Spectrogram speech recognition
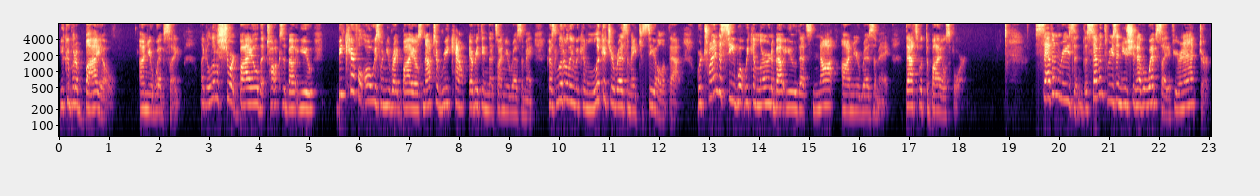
you can put a bio on your website, like a little short bio that talks about you. Be careful always when you write bios not to recount everything that's on your resume because literally we can look at your resume to see all of that. We're trying to see what we can learn about you that's not on your resume. That's what the bio's for. Seven reason. The seventh reason you should have a website if you're an actor.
